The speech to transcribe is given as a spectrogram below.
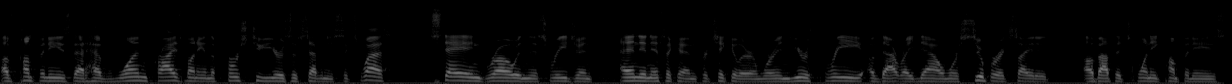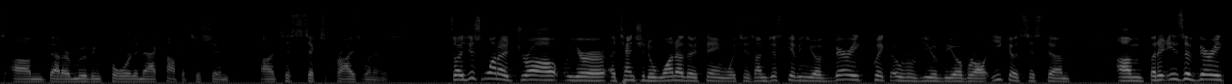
of companies that have won prize money in the first two years of 76 West stay and grow in this region and in Ithaca in particular. And we're in year three of that right now. And we're super excited about the 20 companies um, that are moving forward in that competition uh, to six prize winners. So I just want to draw your attention to one other thing, which is I'm just giving you a very quick overview of the overall ecosystem. Um, but it is a very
